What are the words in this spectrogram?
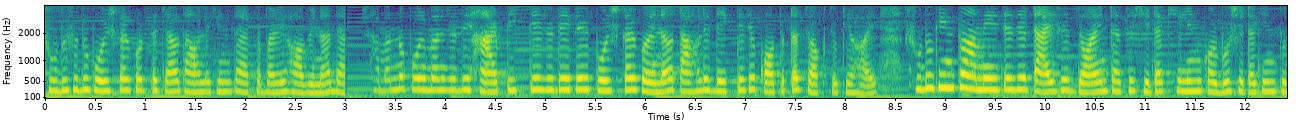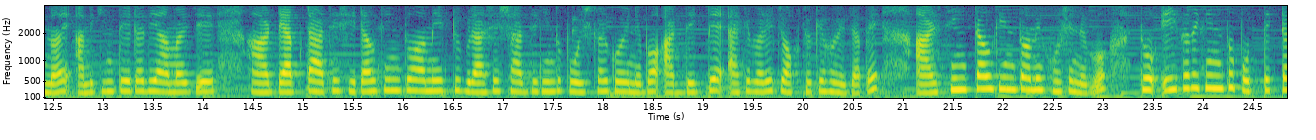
শুধু শুধু পরিষ্কার করতে চাও, তাহলে কিন্তু একেবারেই হবে না। সামান্য পরিমাণে যদি হারপিক দিয়ে যদি এভাবে পরিষ্কার করে নাও, তাহলে দেখবে যে কতটা চকচকে হয়। শুধু কিন্তু আমি এই যে যে টাইলসের জয়েন্ট আছে, সেটা ক্লিন করব, সেটা কিন্তু নয়। আমি কিন্তু এটা দিয়ে আমার যে ট্যাপটা আছে, সেটাও কিন্তু আমি একটু ব্রাশের সাহায্যে কিন্তু পরিষ্কার করে নেব আর দেখবে একেবারে চকচকে হয়ে যাবে। আর সিঙ্কটাও কিন্তু আমি ঘষে নেব। তো এইভাবে কিন্তু প্রত্যেকটা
